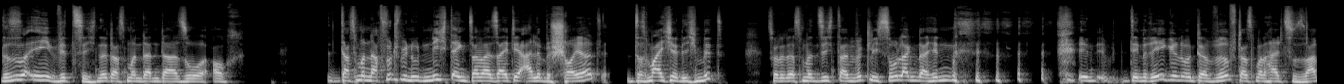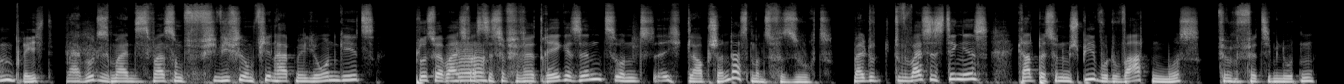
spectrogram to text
Das ist eh witzig, ne, dass man dann da so auch, dass man nach fünf Minuten nicht denkt, sag mal, seid ihr alle bescheuert? Das mache ich ja nicht mit. Sondern dass man sich dann wirklich so lange dahin in den Regeln unterwirft, dass man halt zusammenbricht. Na gut, ich meine, das war so um wie viel um viereinhalb Millionen geht's? Plus, wer weiß, ja. was das für Verträge sind. Und ich glaube schon, dass man es versucht. Weil du, du weißt, das Ding ist, gerade bei so einem Spiel, wo du warten musst, 45 Minuten,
